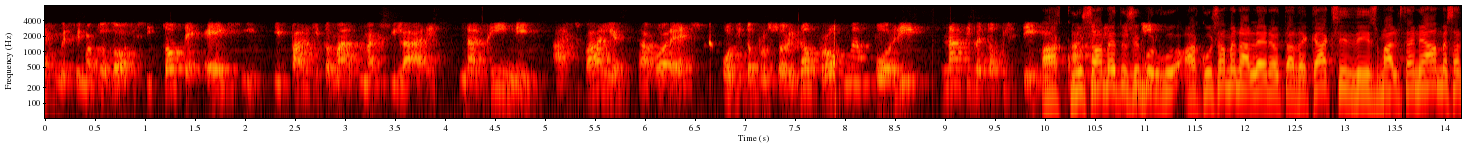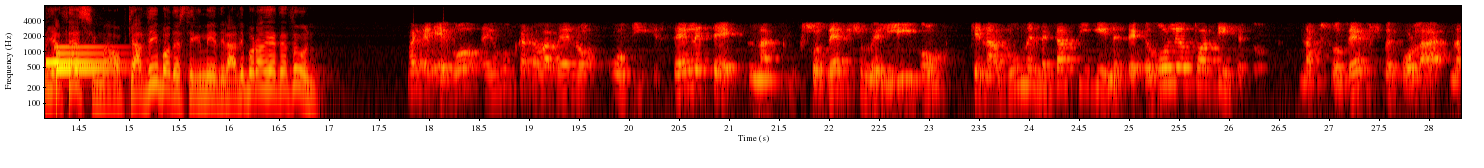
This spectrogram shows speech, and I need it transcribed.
έχουμε χρηματοδότηση, τότε έχει, υπάρχει το μαξιλάρι να δίνει ασφάλεια στις αγορές ότι το προσωρινό πρόβλημα μπορεί να αντιμετωπιστεί. Ακούσαμε τους υπουργού, ακούσαμε να λένε ότι τα 16 δις μάλιστα είναι άμεσα διαθέσιμα. Οποιαδήποτε στιγμή δηλαδή μπορούν να διατεθούν. Ε, εγώ, εγώ καταλαβαίνω ότι θέλετε να ξοδέψουμε λίγο και να δούμε μετά τι γίνεται. Εγώ λέω το αντίθετο. Να ξοδέψουμε πολλά, να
